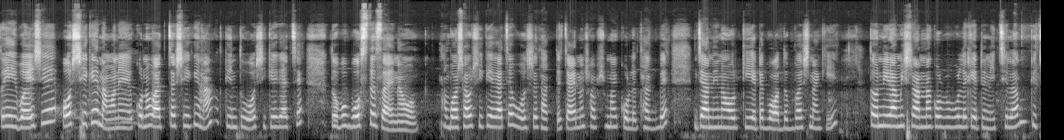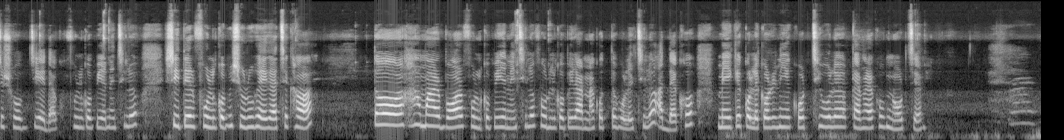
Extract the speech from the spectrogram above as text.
তো এই বয়সে ও শেখে না মানে কোনো বাচ্চা শেখে না, কিন্তু ও শিখে গেছে। তবু বসতে চায় না ও। বসাও শিখে গেছে, বসে থাকতে চায় না সব সময় কোলে থাকবে। জানি না ওর কি এটা বদ অভ্যাস নাকি। তো নিরামিষ রান্না করব বলে কেটে নিচ্ছিলাম। কিছু সবজি, এই দেখো, ফুলকপি এনেছিল। শীতের ফুলকপি শুরু হয়ে গেছে খাওয়া। তো আমার বর ফুলকপি এনেছিল, ফুলকপি রান্না করতে বলেছিল। আর দেখো, মেয়েকে কোলে করে নিয়ে করছি বলে ক্যামেরা খুব নড়ছে।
